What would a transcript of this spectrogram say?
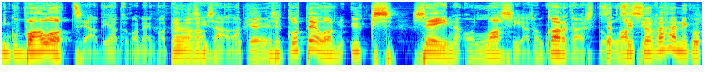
niin kuin valot siellä tietokoneen kotelon Aha, sisällä. okei. Ja se kotelon yksi seinä on lasia, se on karkaistu Se, lasia. siis se on vähän niin kuin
